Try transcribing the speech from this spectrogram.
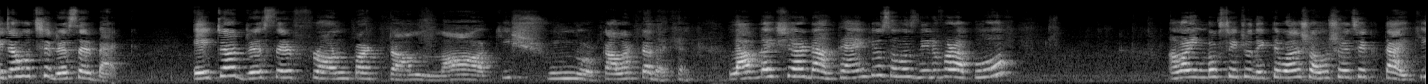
এটা হচ্ছে ড্রেসের ব্যাগ এইটা ড্রেসের ফ্রন্ট পার্টটা আল্লাহ, কি সুন্দর কালারটা দেখেন। Love like share done thank you so much Nilufar আপু। আমার ইনবক্সটা একটু দেখতে বলেন, সমস্যা হয়েছে তাই। কি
